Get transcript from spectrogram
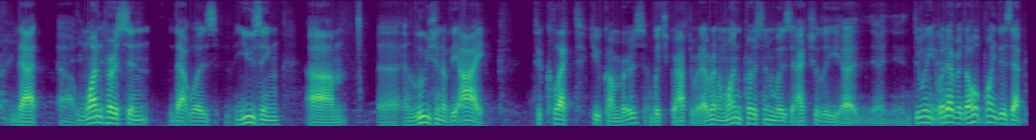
Right. that uh, one person that was using um, uh, an illusion of the eye to collect cucumbers, witchcraft or whatever, and one person was actually uh, uh, doing whatever. The whole point is that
